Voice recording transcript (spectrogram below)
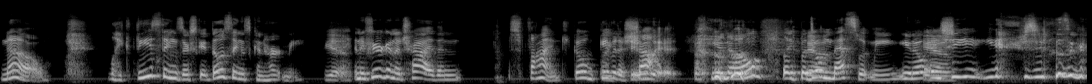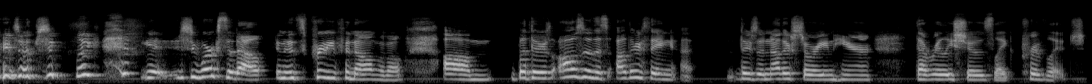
no, like these things are scary. Those things can hurt me. yeah. And if you're gonna try, then it's fine. Go give Like, it a do shot. it. You know, like, but Yeah. don't mess with me. You know, Yeah. and she she does a great job. She like yeah, she works it out, and it's pretty phenomenal. Um, but there's also this other thing. uh, There's another story in here that really shows like privilege,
